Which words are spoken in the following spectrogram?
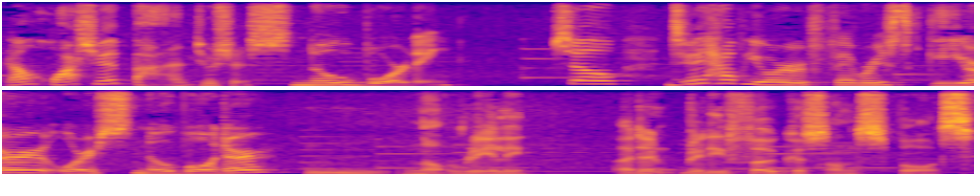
然后滑雪板就是 snowboarding。So, do you have your favorite skier or snowboarder? Mm, not really. I don't really focus on sports.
